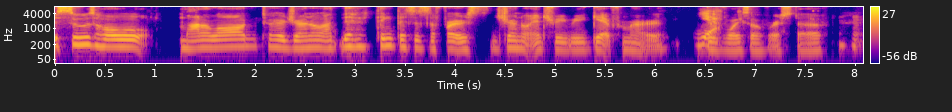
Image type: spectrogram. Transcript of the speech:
sue's whole monologue to her journal i th- think this is the first journal entry we get from her yeah. the voiceover stuff Mhm.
